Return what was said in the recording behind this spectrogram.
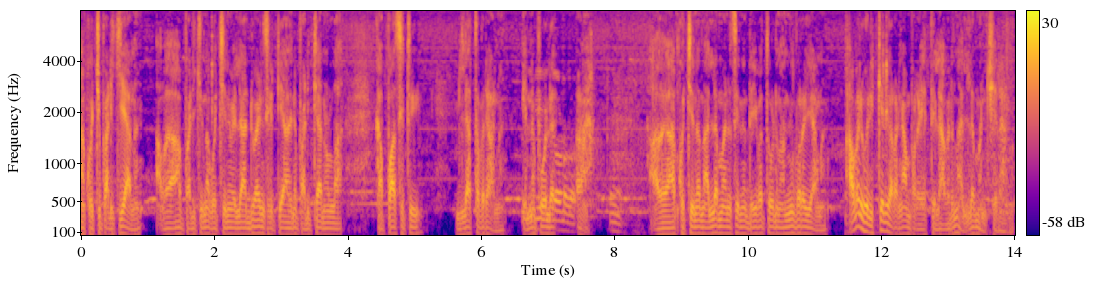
ആ കൊച്ചു പഠിക്കുകയാണ്. അവ ആ പഠിക്കുന്ന കൊച്ചിന് വല്ല അഡ്വാൻസ് കിട്ടിയാൽ അതിന് പഠിക്കാനുള്ള കപ്പാസിറ്റി ഇല്ലാത്തവരാണ്. എന്നെപ്പോലെ ആ. അത് ആ കൊച്ചിന്റെ നല്ല മനസ്സിന് ദൈവത്തോട് നന്ദി പറയുകയാണ്. അവരൊരിക്കലും ഇറങ്ങാൻ പറയത്തില്ല. അവർ നല്ല മനുഷ്യരാണ്.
